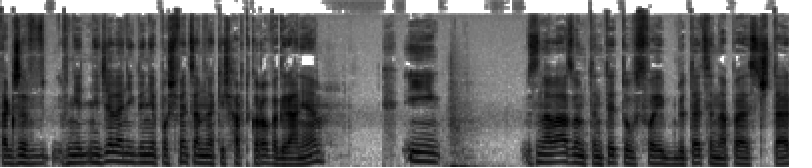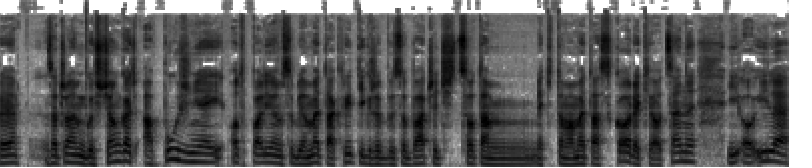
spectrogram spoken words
Także w, w niedzielę nigdy nie poświęcam na jakieś hardkorowe granie. I znalazłem ten tytuł w swojej bibliotece na PS4, zacząłem go ściągać, a później odpaliłem sobie Metacritic, żeby zobaczyć, co tam, jaki to ma metascore, jakie oceny. I o ile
